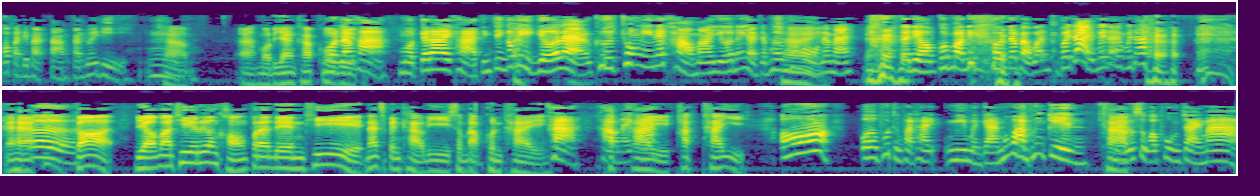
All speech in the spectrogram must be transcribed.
ก็ปฏิบัติตามกันด้วยดีอืมครับอะหมดหรือยังครับโคหมดวิแล้วค่ะ หมดก็ได้ค่ะ จริง ๆ ก็มีอีกเยอะแหละ คือช่วงนี้เนี่ยข่าวมาเยอะนะอยากจะเพิ่มใช่ชั่วโมงได้ไหมแต่เดี๋ยวกุ๊ดมอร์นิ่งเขาจะแบบว่าไม่ได้ไม่ได้ไม่ได้ นะฮะเออก็เดี๋ยวมาที่เรื่องของประเด็นที่น่าจะเป็นข่าวดีสำหรับคนไทยค่ะข่าวไหนผัดไทคะยผัดไทยอ๋อเออพูดถึงผัดไทยมีเหมือนกันเมื่อวานเพิ่งกินครับแหมรู้สึกว่าภูมิใจมาก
